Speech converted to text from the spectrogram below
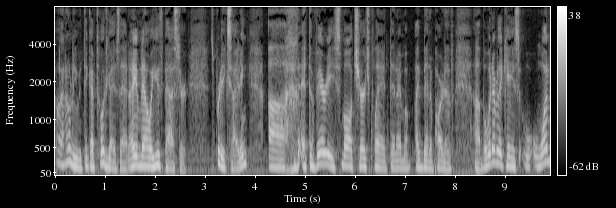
oh, I don't even think I've told you guys that. I am now a youth pastor. It's pretty exciting uh, at the very small church plant that I'm a, I've been a part of. Uh, but whatever the case, one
